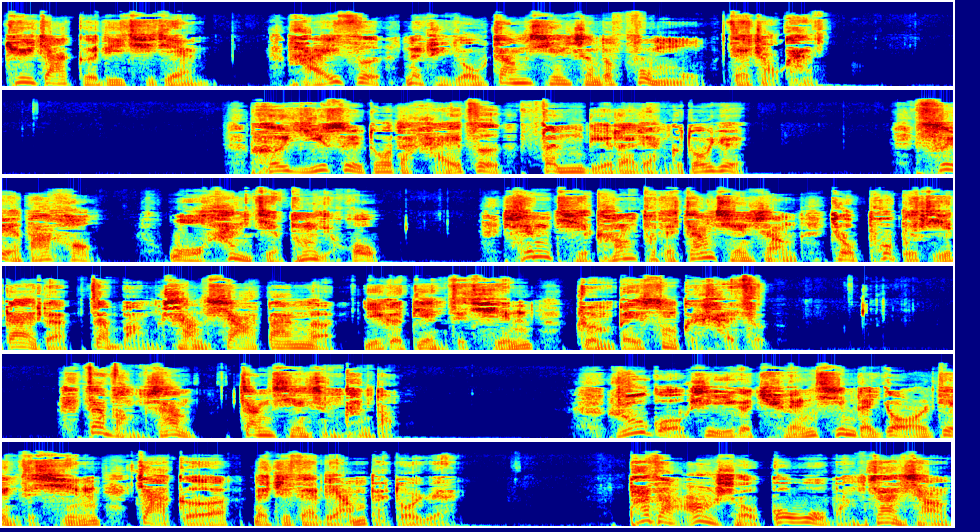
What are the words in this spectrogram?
居家隔离期间，孩子那是由张先生的父母在照看。和一岁多的孩子分离了两个多月，四月八号，武汉解封以后。身体康复的张先生就迫不及待的在网上下单了一个电子琴，准备送给孩子。在网上，张先生看到，如果是一个全新的幼儿电子琴，价格那是在两百多元。他在二手购物网站上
